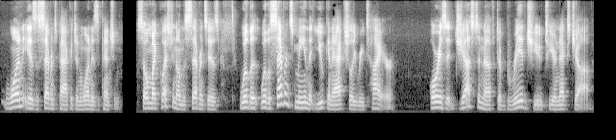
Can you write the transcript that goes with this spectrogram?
One is a severance package, and one is a pension. So my question on the severance is: Will the will the severance mean that you can actually retire, or is it just enough to bridge you to your next job?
